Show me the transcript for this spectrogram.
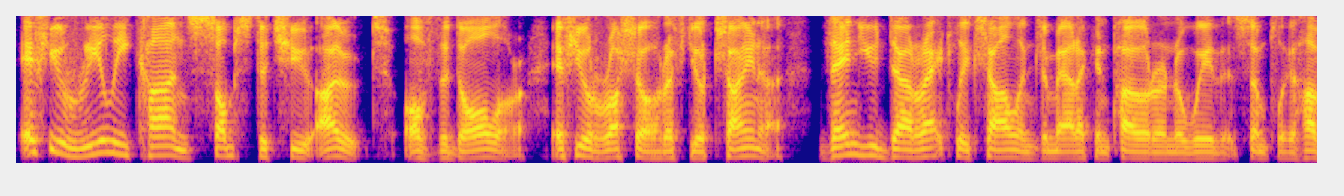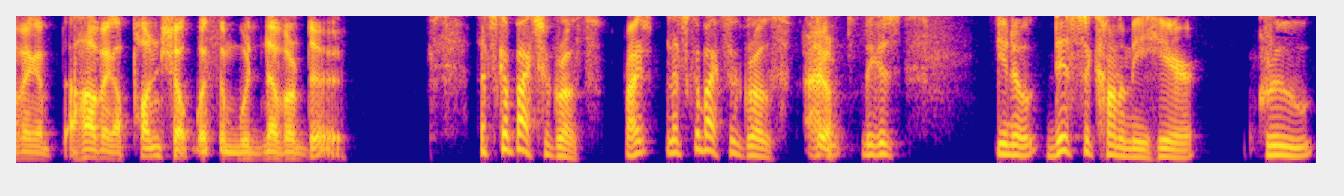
If you really can substitute out of the dollar, if you're Russia or if you're China, then you directly challenge American power in a way that simply having a having a punch up with them would never do. Let's go back to growth, right? Let's go back to growth. Sure. And- because, you know, this economy here grew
